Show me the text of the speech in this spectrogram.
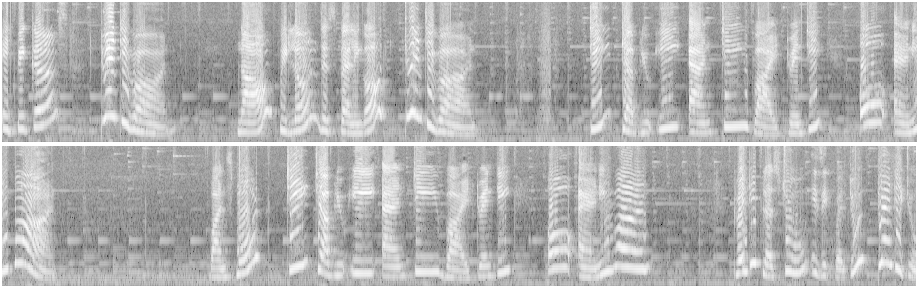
it becomes 21. Now, we learn the spelling of 21. T W E N T Y 20 O N E 1. Once more T W E N T Y 20 O N E 1. 20 plus 2 is equal to 22.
